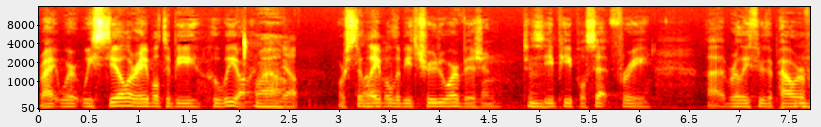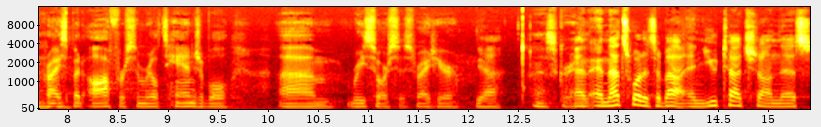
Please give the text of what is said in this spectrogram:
right? We're, we still are able to be who we are. Wow. Yep. We're still able to be true to our vision, to see people set free, uh, really through the power of Christ, but offer some real tangible um, resources right here. Yeah. That's great. And, and that's what it's about. And you touched on this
